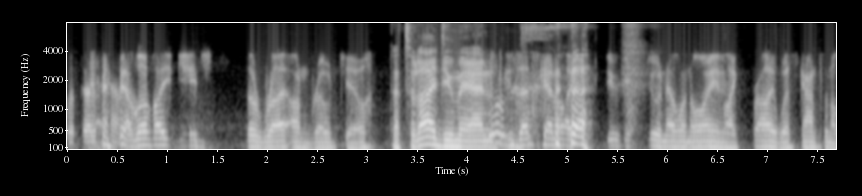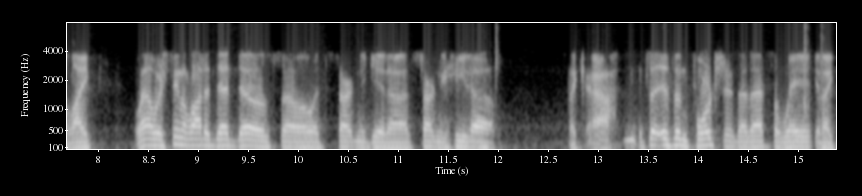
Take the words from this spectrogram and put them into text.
but that's kind I of love how you gauge the rut on roadkill That's what I do, man. because that's kind of like what you do in Illinois and like probably Wisconsin alike. Well, we're seeing a lot of dead does, so it's starting to get uh, it's starting to heat up. Like ah, it's it's unfortunate that that's the way like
